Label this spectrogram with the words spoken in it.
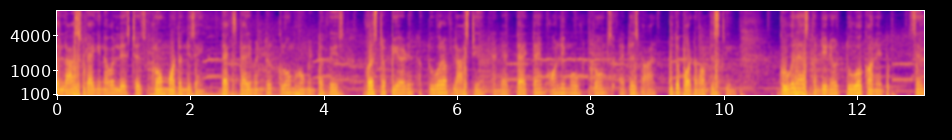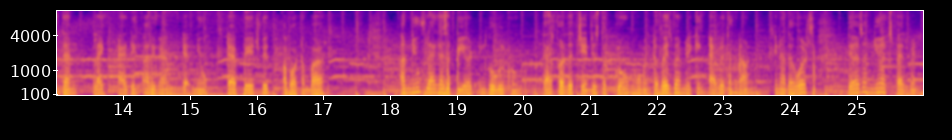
The last flag in our list is Chrome Modern Design. The experimental Chrome Home interface first appeared in October of last year and at that time only moved Chrome's address bar to the bottom of the screen. Google has continued to work on it since then like adding a revamped new tab page with a bottom bar. A new flag has appeared in Google Chrome. that further changes the Chrome home interface by making everything round. In other words, there's a new experiment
